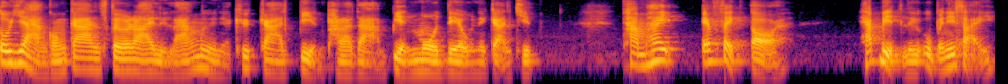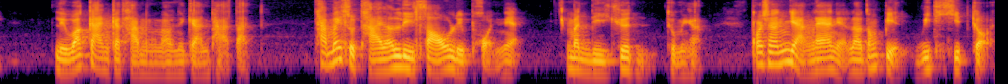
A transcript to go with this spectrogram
ตัวอย่างของการ sterile หรือล้างมือเนี่ยคือการเปลี่ยน paradigm เปลี่ยนโมเดลในการคิดทำให้เอฟเฟกต่อ habit หรืออุปนิสัย หรือว่าการกระทำของเราในการผ่าตัดทำให้สุดท้ายแล้ว result หรือผลเนี่ยมันดีขึ้นถูกไหมครับ เพราะฉะนั้นอย่างแรกเนี่ยเราต้องเปลี่ยนวิธีคิดก่อน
